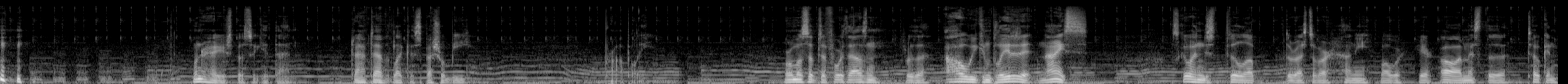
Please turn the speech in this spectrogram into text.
Wonder how you're supposed to get that. Do I have to have like a special bee? We're almost up to 4,000 for the... Oh, we completed it. Nice. Let's go ahead and just fill up the rest of our honey while we're here. Oh, I missed the token.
